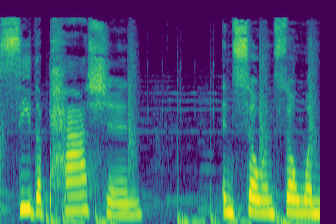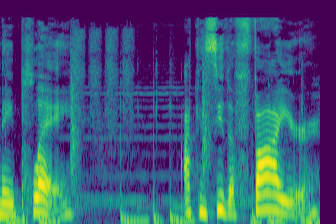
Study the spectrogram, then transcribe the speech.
see the passion in so and so when they play. I can see the fire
